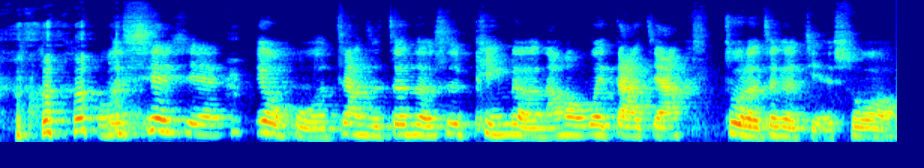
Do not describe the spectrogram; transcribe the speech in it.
我们谢谢六婆这样子真的是拼了，然后为大家做了这个解说。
